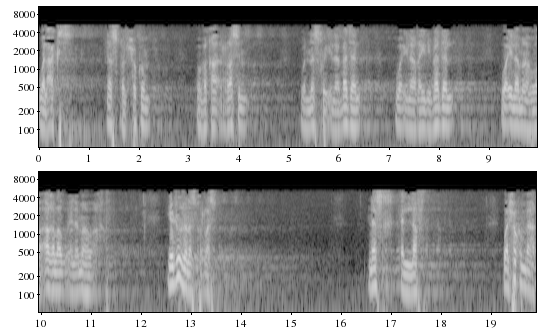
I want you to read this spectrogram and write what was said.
والعكس نسخ الحكم وبقاء الرسم والنسخ إلى بدل وإلى غير بدل وإلى ما هو أغلظ وإلى ما هو أخف. يجوز نسخ الرسم. نسخ اللفظ والحكم باق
